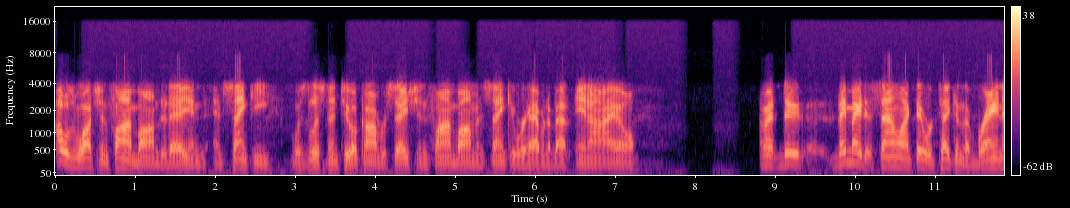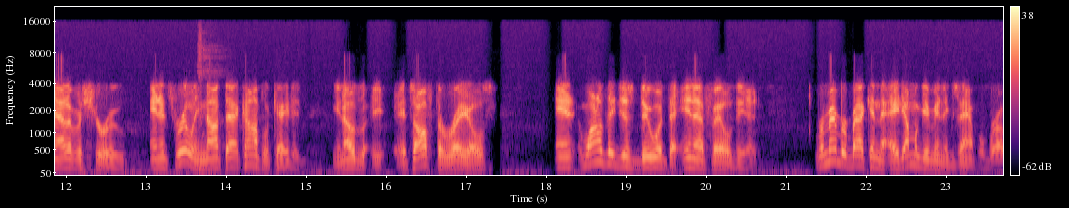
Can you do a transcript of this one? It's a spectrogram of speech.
I was watching Finebaum today, and and Sankey was listening to a conversation Finebaum and Sankey were having about NIL. I mean, dude, they made it sound like they were taking the brain out of a shrew, and it's really not that complicated. You know, it's off the rails. And why don't they just do what the NFL did? Remember back in the 80s, I'm going to give you an example, bro.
